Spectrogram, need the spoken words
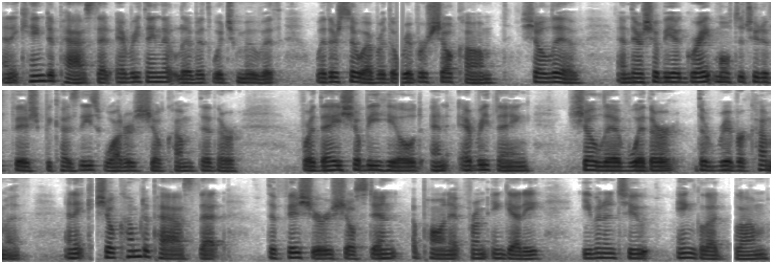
And it came to pass that everything that liveth, which moveth, whithersoever the river shall come, shall live and there shall be a great multitude of fish, because these waters shall come thither. For they shall be healed, and everything shall live whither the river cometh. And it shall come to pass that the fishers shall stand upon it from Engedi even unto Eneglaim.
